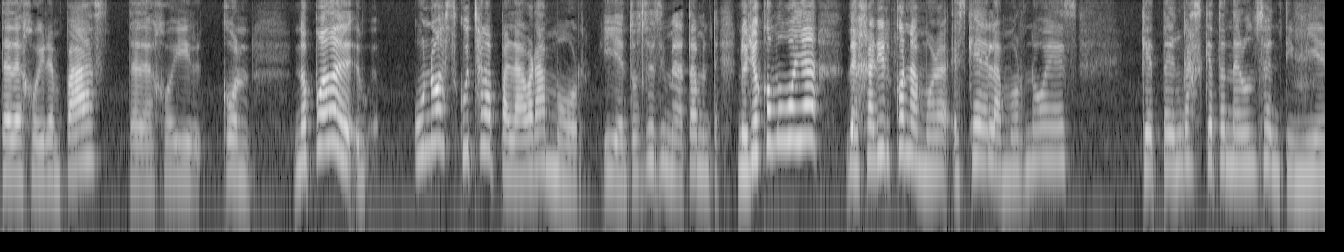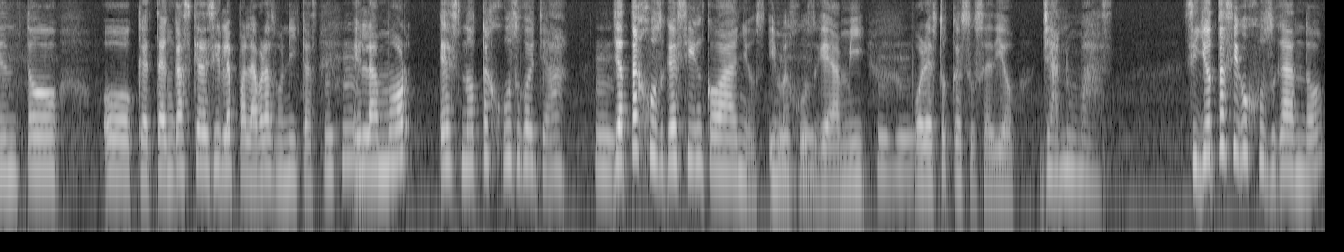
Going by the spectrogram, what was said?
te dejo ir en paz, te dejo ir con no puedo uno escucha la palabra amor y entonces inmediatamente, no, yo cómo voy a dejar ir con amor? Es que el amor no es que tengas que tener un sentimiento o que tengas que decirle palabras bonitas. El amor es no te juzgo ya. Mm. Ya te juzgué cinco años y me juzgué a mí por esto que sucedió. Ya no más. Si yo te sigo juzgando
